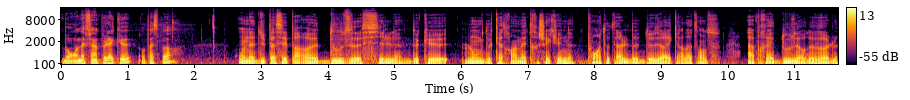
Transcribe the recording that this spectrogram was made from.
bon, on a fait un peu la queue au passeport? On a dû passer par euh, 12 files de queue longues de 80 mètres chacune pour un total de 2 heures et quart d'attente après 12 heures de vol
